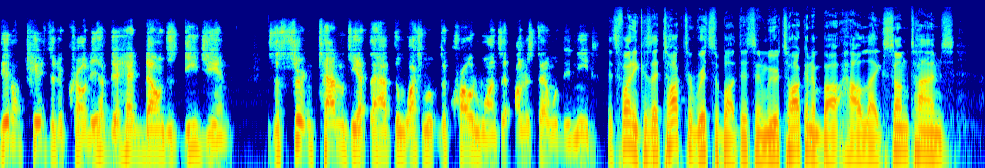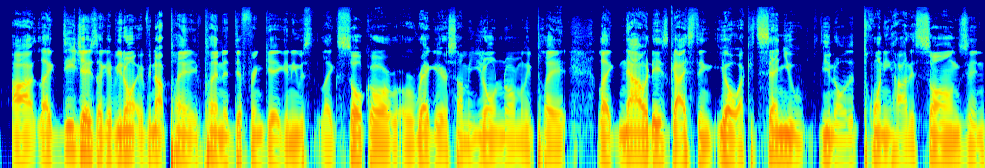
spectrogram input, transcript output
they don't cater to the crowd. They have their head down just DJing. It's a certain talent you have to have to watch what the crowd wants and understand what they need. It's funny because I talked to Ritz about this, and we were talking about how like sometimes, uh, like DJs, like if you don't, if you're not playing, if you're playing a different gig, and he was like soca or, or reggae or something, you don't normally play it. Like nowadays, guys think, yo, I could send you, you know, the 20 hottest songs, and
